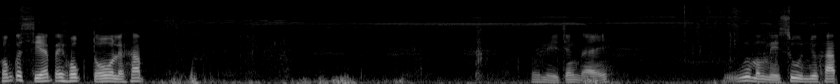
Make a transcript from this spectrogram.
ผมก็เสียไปหกโตวเลยครับตัวนี้จังได อู้มังนี่ซูนอยู่ครับ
